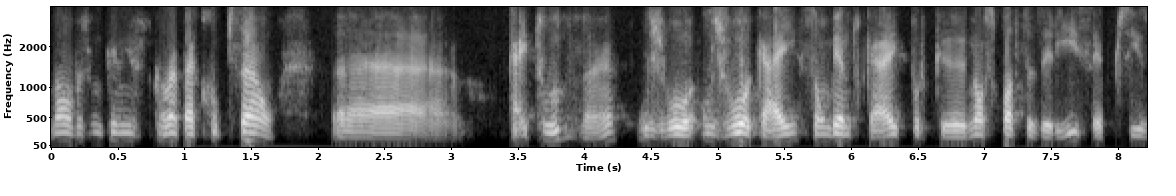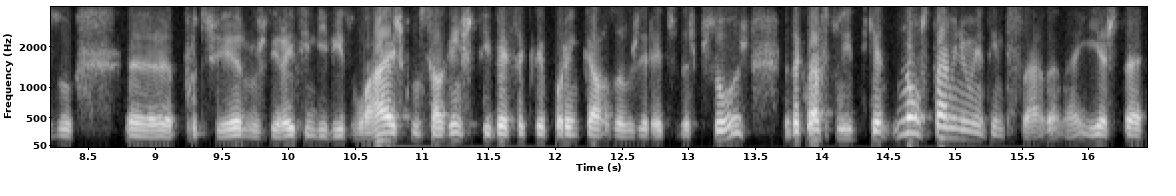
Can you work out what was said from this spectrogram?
novos mecanismos de combate à corrupção, uh, cai tudo, não é? Lisboa, Lisboa cai, São Bento cai, porque não se pode fazer isso, é preciso uh, proteger os direitos individuais, como se alguém estivesse a querer pôr em causa os direitos das pessoas, mas a classe política não está minimamente interessada, é? e esta,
